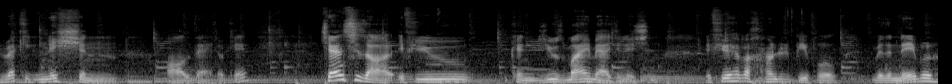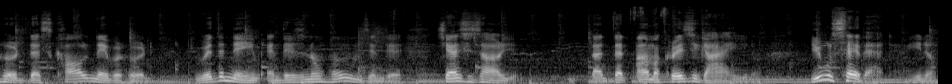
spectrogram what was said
recognition, all that, okay? Chances are, if you can use my imagination, if you have a hundred people with a neighborhood that's called neighborhood with the name and there's no homes in there, chances are that, that I'm a crazy guy, you know. You will say that, you know.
